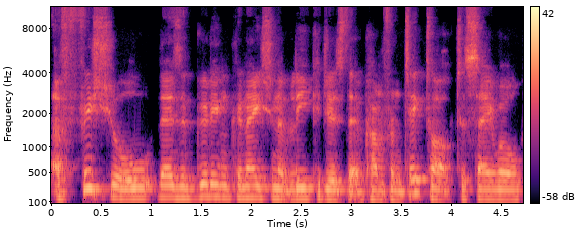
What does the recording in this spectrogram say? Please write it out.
official, there's a good inclination of leakages that have come from TikTok to say, well,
